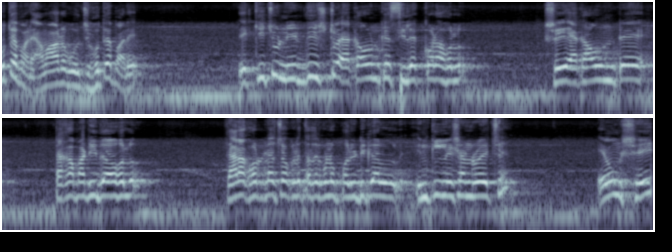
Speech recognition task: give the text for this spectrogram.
হতে পারে, আমার আরও বলছি, হতে পারে। যে কিছু নির্দিষ্ট অ্যাকাউন্টকে সিলেক্ট করা হলো, সেই অ্যাকাউন্টে টাকা পাঠিয়ে দেওয়া হলো, তারা ঘটনাচক্রে তাদের কোনো পলিটিক্যাল ইনক্লিনেশন রয়েছে, এবং সেই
